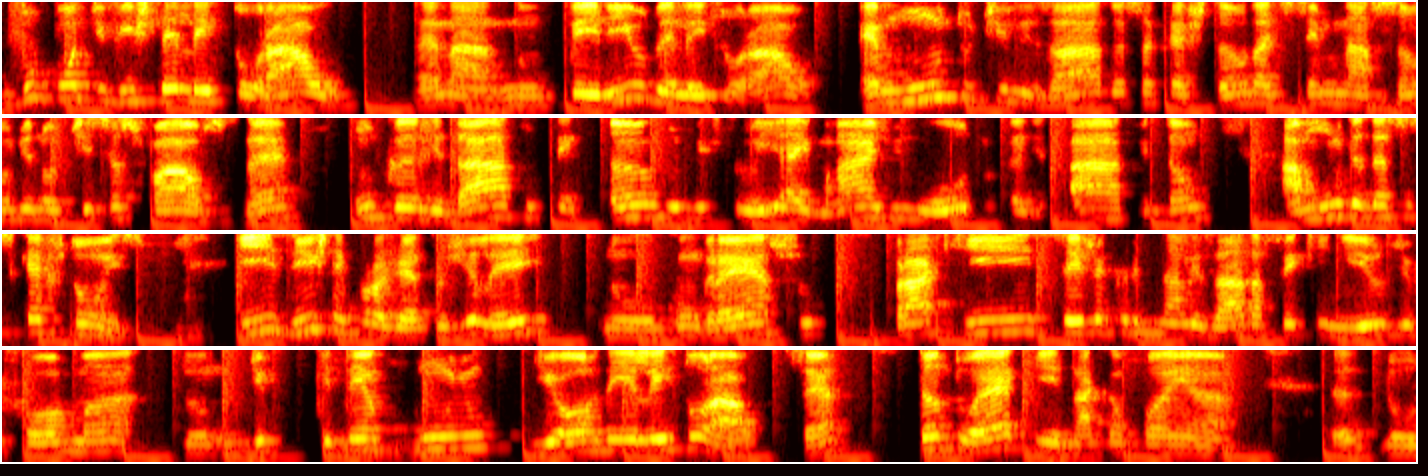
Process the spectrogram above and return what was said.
do ponto de vista eleitoral, né, na, no período eleitoral, é muito utilizado essa questão da disseminação de notícias falsas, né? Um candidato tentando destruir a imagem do outro candidato. Então, há muitas dessas questões. E existem projetos de lei no Congresso para que seja criminalizada a fake news de forma do, de, que tenha cunho de ordem eleitoral, certo? Tanto é que na campanha do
